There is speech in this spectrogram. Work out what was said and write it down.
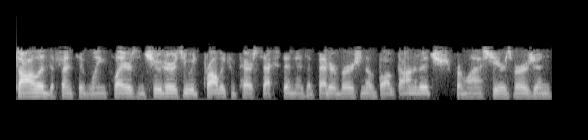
solid defensive wing players and shooters. You would probably compare Sexton as a better version of Bogdanovich from last year's version.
